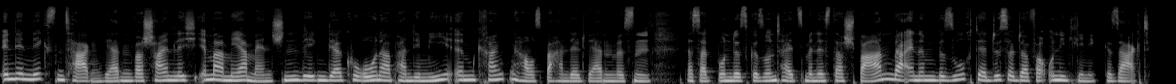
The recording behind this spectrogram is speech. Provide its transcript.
In den nächsten Tagen werden wahrscheinlich immer mehr Menschen wegen der Corona-Pandemie im Krankenhaus behandelt werden müssen. Das hat Bundesgesundheitsminister Spahn bei einem Besuch der Düsseldorfer Uniklinik gesagt.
